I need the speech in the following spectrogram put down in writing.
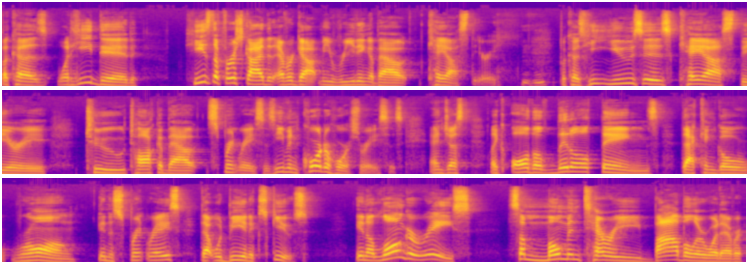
because what he did, he's the first guy that ever got me reading about chaos theory mm-hmm. because he uses chaos theory to talk about sprint races, even quarter horse races, and just like all the little things that can go wrong in a sprint race that would be an excuse. In a longer race, some momentary bobble or whatever.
